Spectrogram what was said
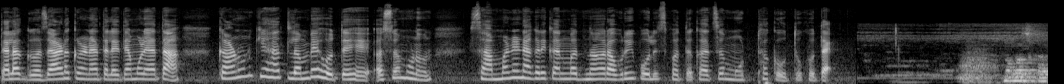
त्याला गजाड करण्यात आले त्यामुळे आता कानून की हात लंबे होते हे असं म्हणून सामान्य नागरिकांमधनं रावरी पोलीस पथकाचं मोठं कौतुक होत आहे. नमस्कार.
